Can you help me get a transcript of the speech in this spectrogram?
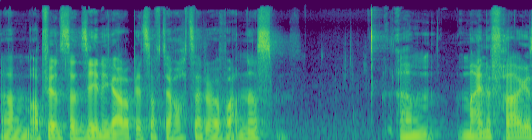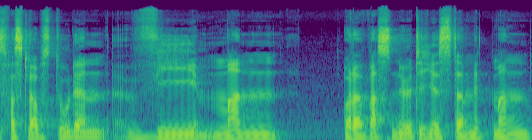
Ähm, ob wir uns dann sehen, egal ob jetzt auf der Hochzeit oder woanders. Ähm, meine Frage ist, was glaubst du denn, wie man oder was nötig ist, damit man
